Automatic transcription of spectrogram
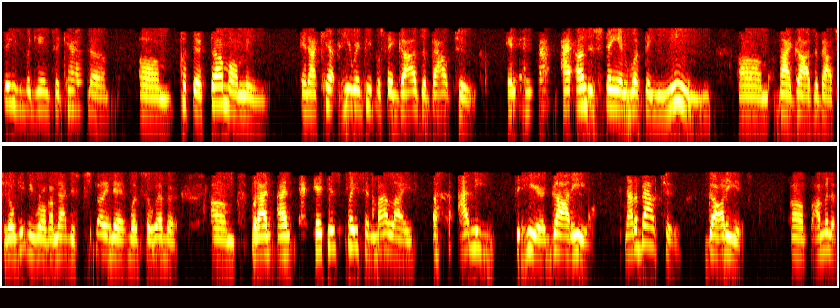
things begin to kind of um, put their thumb on me, and I kept hearing people say God's about to, and and I, I understand what they mean um, by God's about to. Don't get me wrong, I'm not dispelling that whatsoever. Um, but I, I, at this place in my life, I need to hear God is not about to. God is. Um, I'm in a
